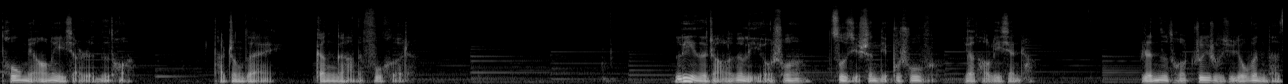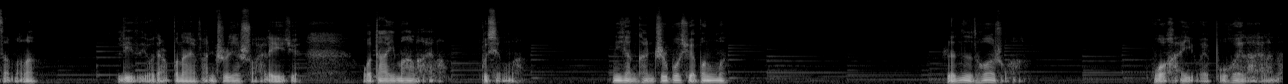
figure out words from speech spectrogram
偷瞄了一下人字拖，他正在尴尬的附和着。栗子找了个理由，说自己身体不舒服，要逃离现场。人字拖追出去就问他怎么了，栗子有点不耐烦，直接甩了一句：“我大姨妈来了，不行吗？你想看直播雪崩吗？”人字拖说：“我还以为不会来了呢。”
